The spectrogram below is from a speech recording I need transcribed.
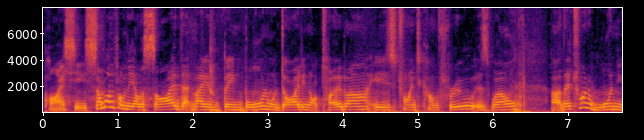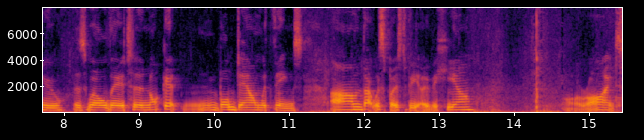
Pisces, someone from the other side that may have been born or died in October is trying to come through as well. Uh, they're trying to warn you as well there to not get bogged down with things. Um, that was supposed to be over here. All right.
